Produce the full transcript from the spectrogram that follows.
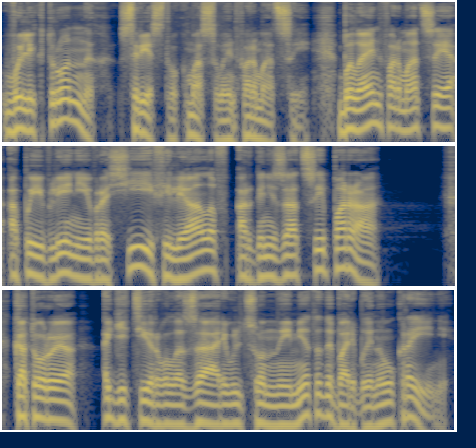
В электронных средствах массовой информации была информация о появлении в России филиалов организации «Пора», которая агитировала за революционные методы борьбы на Украине.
